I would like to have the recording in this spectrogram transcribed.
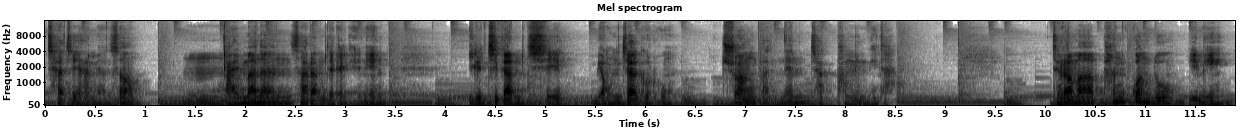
차지하면서 음, 알만한 사람들에게는 일찌감치 명작으로 추앙받는 작품입니다. 드라마 판권도 이미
